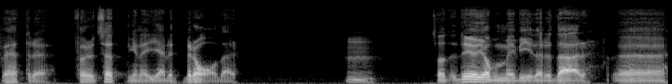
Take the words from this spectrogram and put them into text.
vad heter det förutsättningarna är jävligt bra där. Mm. Så att det är att jobba mig vidare där. Eh,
